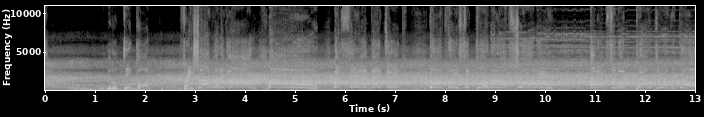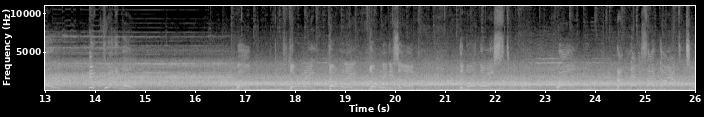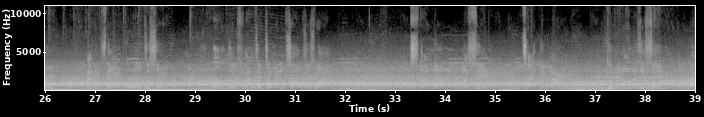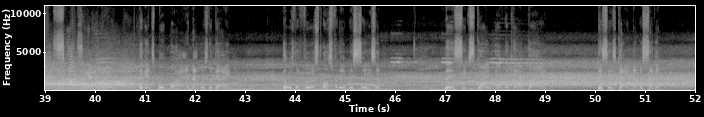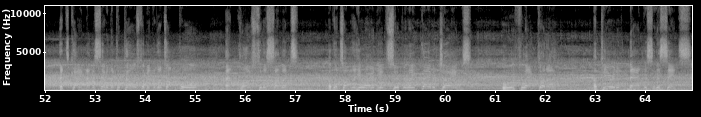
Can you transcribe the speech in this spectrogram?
Little dink on. Free shot, what a goal! Thoroughly, thoroughly, thoroughly deserved. The Northeast, well, that never say die attitude, and it's there for all to see. Aren't those fans enjoying themselves as well? Stand up, Nasir, take it back, coming on as a sub, and smashing it home. Against Mumbai, and that was the game. That was the first loss for them this season. Their sixth game of the campaign. This is game number seven. It's game number seven that propels them into the top four and close to the summit of the top of the Hero Indian Super League. David James will reflect on a, a period of madness in a sense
